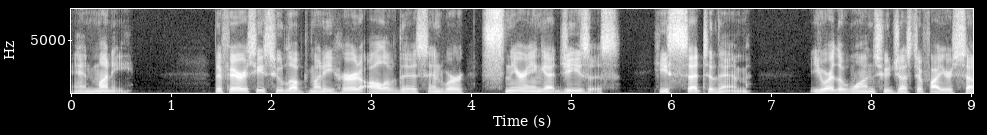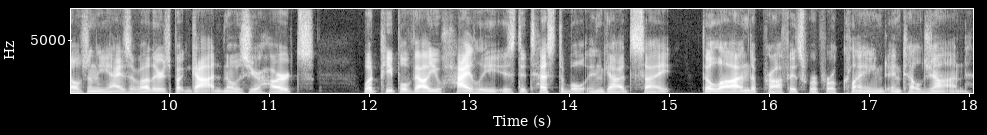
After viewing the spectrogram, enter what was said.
and money. The Pharisees who loved money heard all of this and were sneering at Jesus. He said to them, You are the ones who justify yourselves in the eyes of others, but God knows your hearts. What people value highly is detestable in God's sight. The law and the prophets were proclaimed until John.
